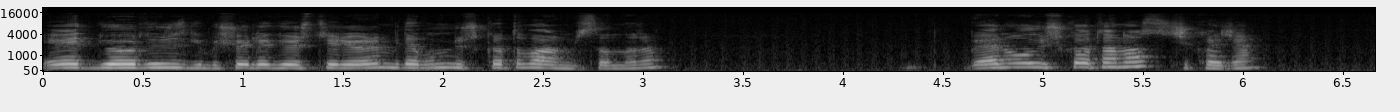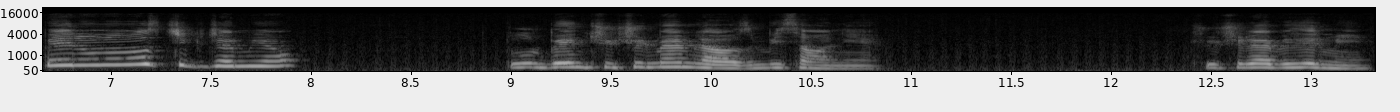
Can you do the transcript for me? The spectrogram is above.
Evet gördüğünüz gibi şöyle gösteriyorum. Bir de bunun üst katı varmış sanırım. Ben o üst kata nasıl çıkacağım? Ben ona nasıl çıkacağım ya? Dur ben çüçülmem lazım bir saniye. Çüçülebilir miyim?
